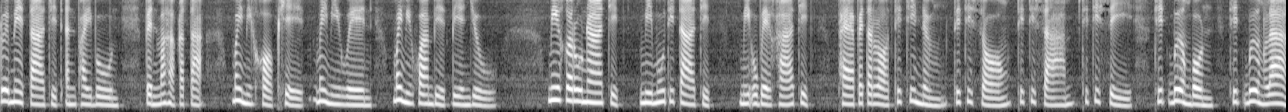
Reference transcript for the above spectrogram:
ด้วยเมตตาจิตอันไพบูรณ์เป็นมหากตะ ไม่มีขอบเขต ไม่มีเวร ไม่มีความเบียดเบียนอยู่ มีกรุณาจิต มีมุทิตาจิต มีอุเบกขาจิตแผ่ไปตลอดทิศที่หนึ่งทิศที่สองทิศที่สามทิศที่สี่ทิศเบื้องบน ทิศเบื้องล่าง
